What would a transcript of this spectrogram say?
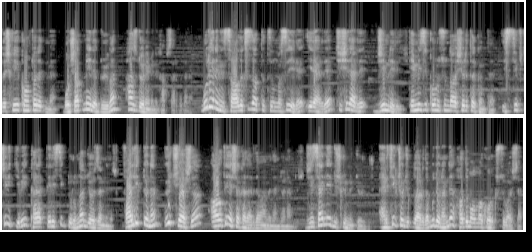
dışkıyı kontrol etme, boşaltma ile duyulan haz dönemini kapsar bu dönem. Bu dönemin sağlıksız atlatılması ile ileride kişilerde cimrilik, temizlik konusunda aşırı takıntı, istifçilik gibi karakteristik durumlar gözlemlenir. Fallik dönem 3 yaşla 6 yaşa kadar devam eden dönemdir. Cinselliğe düşkünlük görülür. Erkek çocuklarda bu dönemde hadım olma korkusu başlar.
